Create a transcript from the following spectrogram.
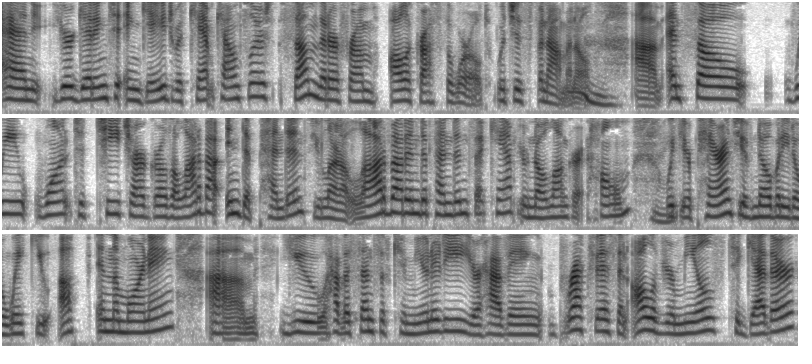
And you're getting to engage with camp counselors some that are from all across the world which is phenomenal. Mm. um, and so we want to teach our girls a lot about independence. You learn a lot about independence at camp. You're no longer at home right. with your parents. You have nobody to wake you up in the morning. Um, you have a sense of community. You're having breakfast and all of your meals together,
